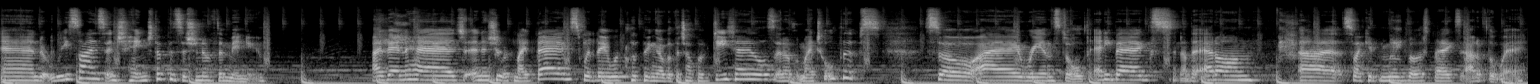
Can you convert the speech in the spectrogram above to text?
and resize and change the position of the menu. I then had an issue with my bags where they were clipping over the top of details and over my tooltips. So I reinstalled AdiBags, another add-on, uh, so I could move those bags out of the way.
